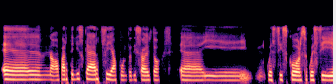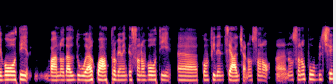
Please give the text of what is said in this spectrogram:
Eh, no, a parte gli scherzi, appunto di solito eh, i, questi scores, questi voti vanno dal 2 al 4, ovviamente sono voti eh, confidenziali, cioè non sono, eh, non sono, pubblici,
